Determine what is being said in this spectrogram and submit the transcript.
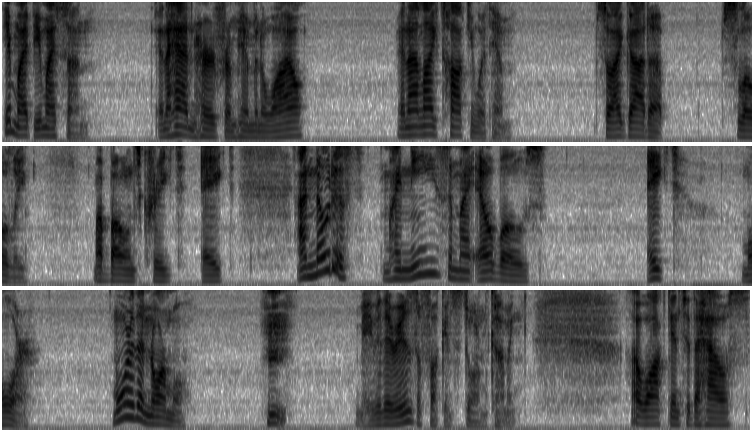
it might be my son, and I hadn't heard from him in a while, and I liked talking with him. So I got up, slowly. My bones creaked, ached, I noticed my knees and my elbows ached more. More than normal. Hmm. Maybe there is a fucking storm coming. I walked into the house,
